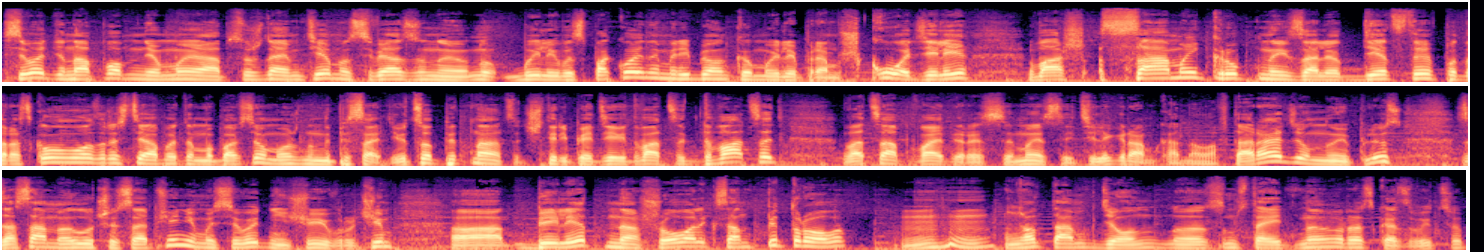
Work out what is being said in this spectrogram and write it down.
Сегодня, напомню, мы обсуждаем тему, связанную, ну, были вы спокойным ребенком или прям шкодили. Ваш самый крупный залет в детстве, в подростковом возрасте. Об этом, обо всем можно написать. 915-459-2020, WhatsApp, Viber, SMS и телеграм-канал Авторадио. Ну и плюс за самое лучшее сообщение мы сегодня еще и вручим а, билет на шоу Александра Петрова. Ну, там, где он э, самостоятельно рассказывается.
